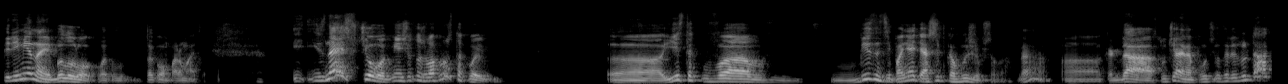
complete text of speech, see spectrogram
перемена и был урок вот в таком формате. И, и знаешь, в чем, вот, меня еще тоже вопрос такой, есть так в, в бизнесе понятие ошибка выжившего, да? Э, когда случайно получился результат,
